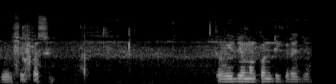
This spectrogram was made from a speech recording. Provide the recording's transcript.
જોઈ શકો તો વિડીયોમાં કન્ટિક રહેજો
